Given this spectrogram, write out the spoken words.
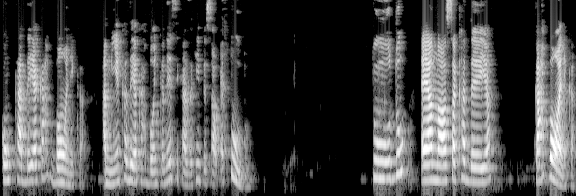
com cadeia carbônica. A minha cadeia carbônica, nesse caso aqui, pessoal, é tudo. Tudo é a nossa cadeia carbônica.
